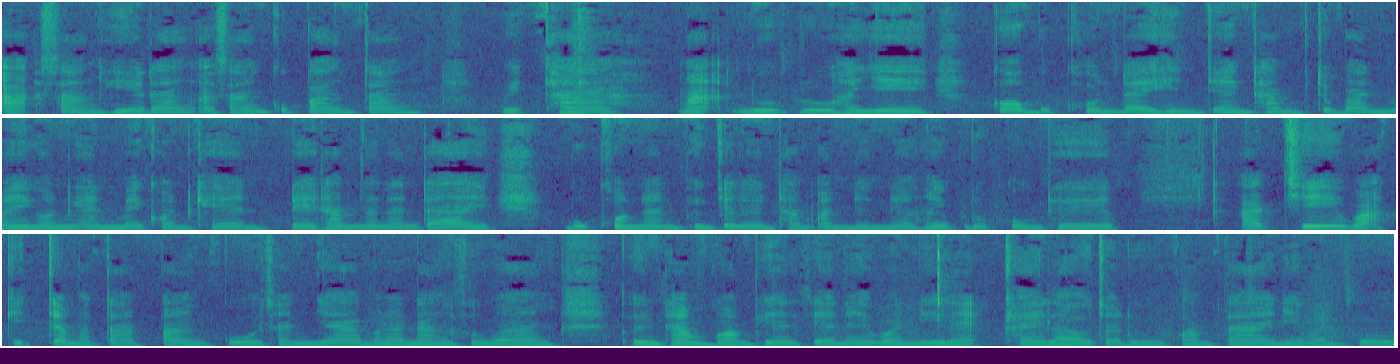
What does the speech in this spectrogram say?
อสังหิรังอสังกุปังตัง วิทา มะนูบรูหเย ก็บุคคลใดเห็นแจ้งธรรมปัจจุบันไม่งอนแง่นไม่คอนแคนในธรรมนั้นได้ บุคคลนั้นพึงเจริญธรรมอันเนืองเนืองให้ปลุกปลงเถิดอัจเชวะกิจจมตาปังโกชัญญามรณังสุวัง พึงทำความเพียรเสียในวันนี้แหละ ใครเล่าจะรู้ความตายในวันพรุ่ง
